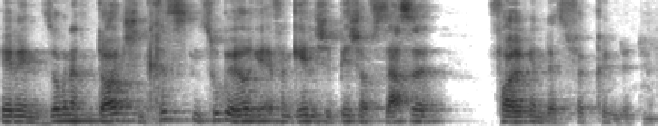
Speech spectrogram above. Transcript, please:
der den sogenannten deutschen Christen zugehörige evangelische Bischof Sasse Folgendes verkündete.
